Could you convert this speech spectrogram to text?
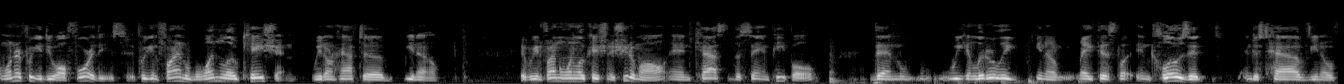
I wonder if we could do all four of these if we can find one location we don't have to you know if we can find one location to shoot them all and cast the same people, then we can literally, you know, make this enclose it and just have, you know,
